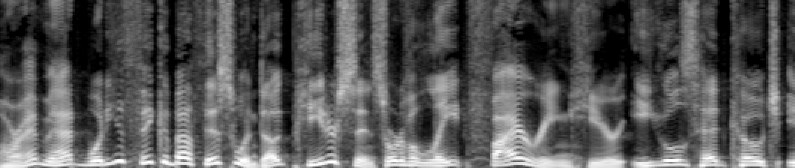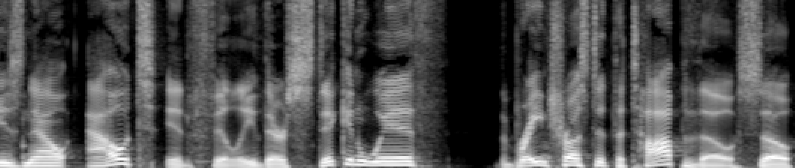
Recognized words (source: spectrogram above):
All right, Matt, what do you think about this one? Doug Pederson, sort of a late firing here. Eagles head coach is now out in Philly. They're sticking with the brain trust at the top, though. So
